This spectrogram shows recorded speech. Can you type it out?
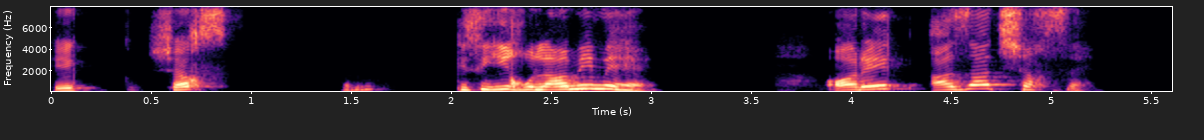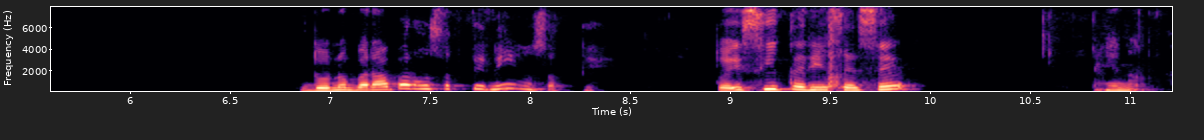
ایک شخص کسی کی غلامی میں ہے اور ایک آزاد شخص ہے۔ دونوں برابر ہو سکتے، نہیں ہو سکتے۔ تو اسی طریقے سے، ہے نا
